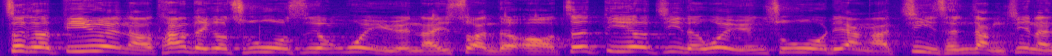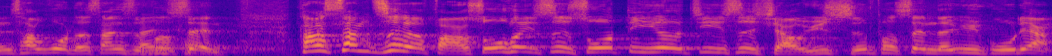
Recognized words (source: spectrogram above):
这个 DRAM 哦，它的一个出货是用位元来算的哦，这第二季的位元出货量啊，季成长竟然超过了三十 percent。它上次的法说会是说第二季是小于十 percent 的预估量，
